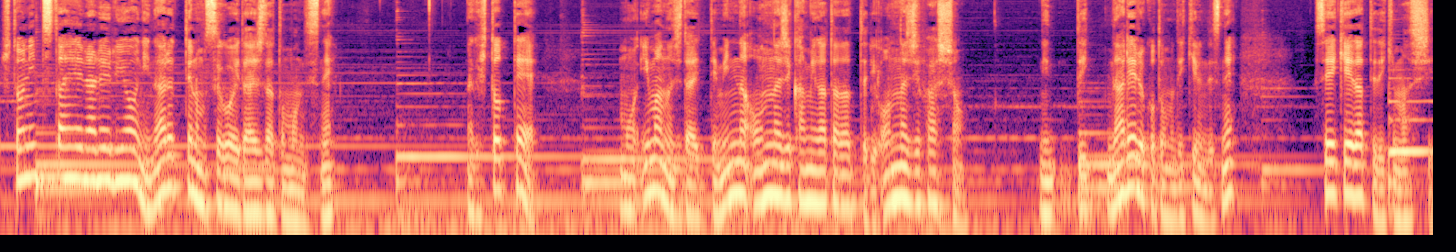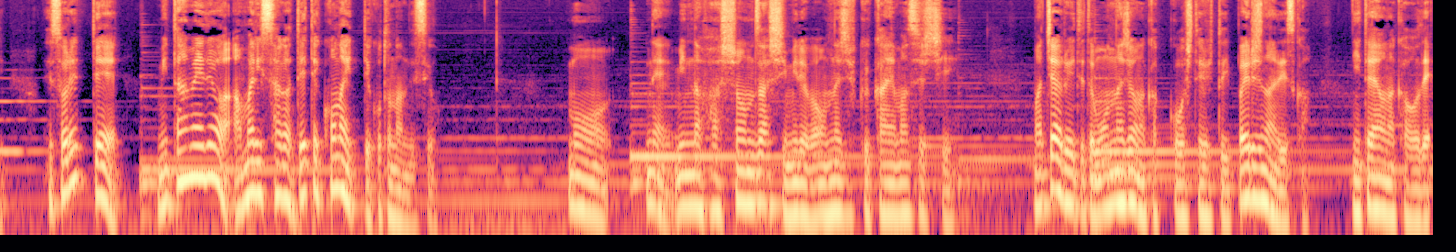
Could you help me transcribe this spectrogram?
人に伝えられるようになるっていうのもすごい大事だと思うんですね。なんか人って、もう今の時代ってみんな同じ髪型だったり、同じファッションにでなれることもできるんですね。整形だってできますし。でそれって、見た目ではあまり差が出てこないってことなんですよ。もうね、みんなファッション雑誌見れば同じ服買えますし、街歩いてても同じような格好をしてる人いっぱいいるじゃないですか。似たような顔で。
